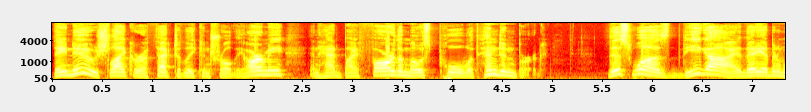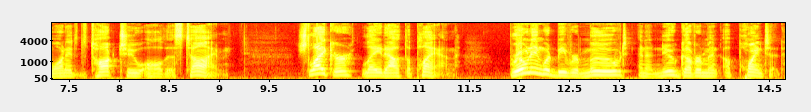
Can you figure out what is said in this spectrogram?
They knew Schleicher effectively controlled the army and had by far the most pull with Hindenburg. This was the guy they had been wanting to talk to all this time. Schleicher laid out the plan. Brüning would be removed and a new government appointed.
